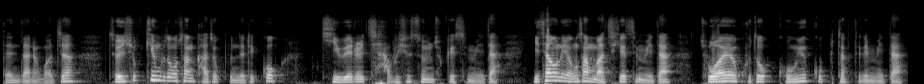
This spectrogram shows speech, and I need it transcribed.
된다는 거죠. 저희 쇼킹 부동산 가족분들이 꼭 기회를 잡으셨으면 좋겠습니다. 이상으로 영상 마치겠습니다. 좋아요, 구독, 공유 꼭 부탁드립니다.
